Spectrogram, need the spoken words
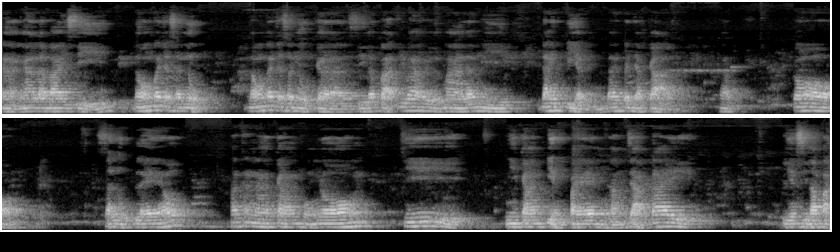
อ่างานระบายสี น้องก็จะสนุก น้องก็จะสนุกกับศิลปะที่ว่าเออมาแล้วมีได้เปลี่ยนได้บรรยากาศครับก็สรุปแล้วพัฒนาการของน้องที่มีการเปลี่ยนแปลงหลังจากได้เรียนศิลปะ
